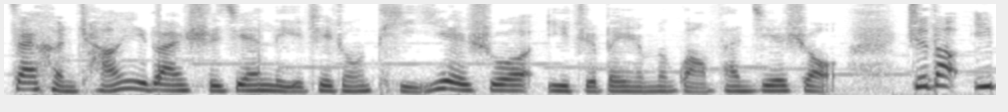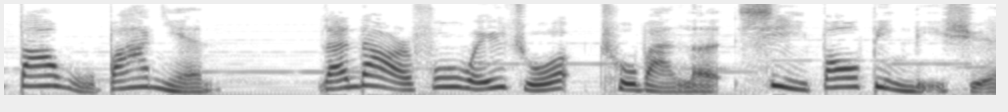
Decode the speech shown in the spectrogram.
在很长一段时间里，这种体液说一直被人们广泛接受，直到1858年，兰道尔夫·维卓出版了《细胞病理学》，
